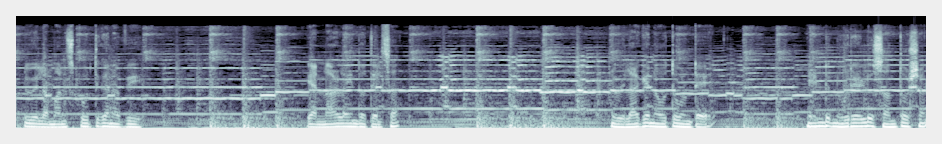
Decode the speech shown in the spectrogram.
నువ్వు ఇలా మనస్ఫూర్తిగా నవ్వి ఎన్నాళ్ళైందో తెలుసా? నువ్వు ఇలాగే నవ్వుతూ ఉంటే నిండు నూరేళ్ళు సంతోషం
